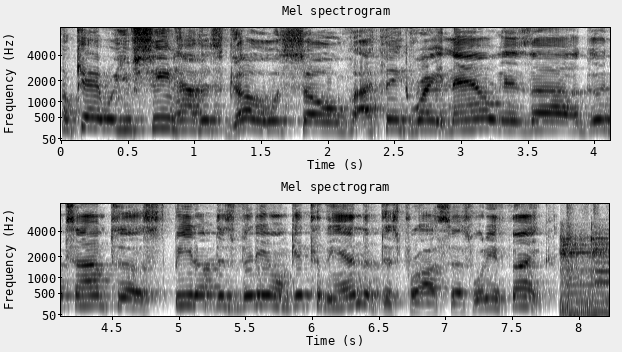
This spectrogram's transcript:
Okay, well you've seen how this goes, so I think right now is uh, a good time to speed up this video and get to the end of this process. What do you think?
